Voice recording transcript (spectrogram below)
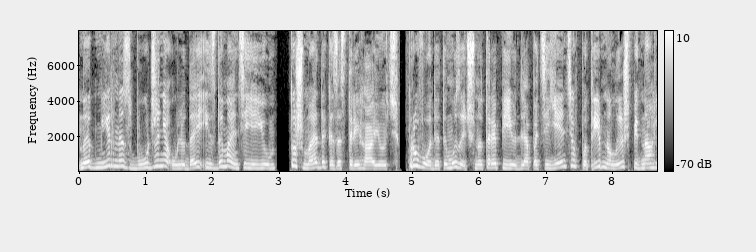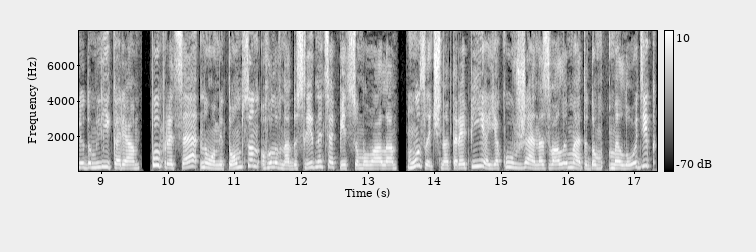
надмірне збудження у людей із деменцією. Тож медики застерігають, проводити музичну терапію для пацієнтів потрібно лише під наглядом лікаря. Попри це, Наомі Томпсон, головна дослідниця, підсумувала, музична терапія, яку вже назвали методом мелодік,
